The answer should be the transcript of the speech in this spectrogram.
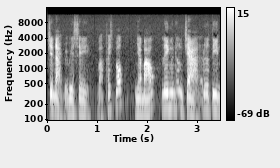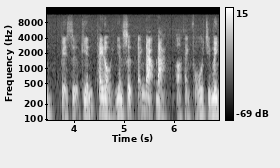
Trên đài BBC và Facebook, nhà báo Lê Nguyễn Hưng Trà đã đưa tin về dự kiến thay đổi nhân sự lãnh đạo Đảng ở thành phố Hồ Chí Minh.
